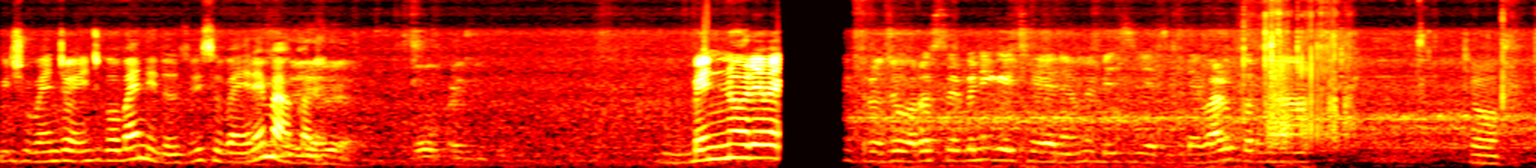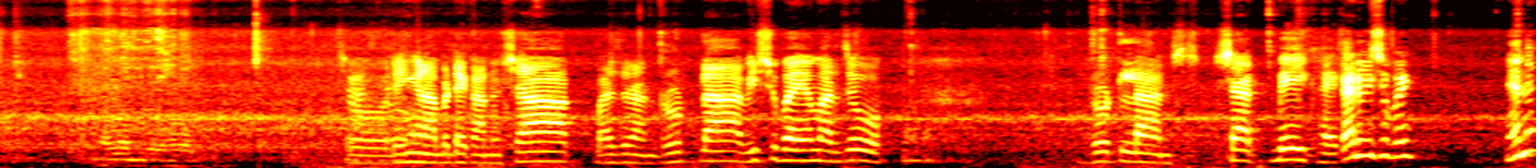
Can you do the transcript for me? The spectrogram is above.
વિશુભાઈ જો ઇંચકો ગોબાઈ દીધો વિશુભાઈ રેમા કરે. બેનનો રહેવાય. મિત્રો જો રસોઈ બની ગઈ છે અને અમે બેસી ગયા છીએ વાળું કરવા જો. જો રીંગણા બટેકાનું શાક બાજરાના રોટલા. વિશુભાઈ અમારે જો રોટલા શાક બે ખાય. કારણ વિશુભાઈ? હે ને?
